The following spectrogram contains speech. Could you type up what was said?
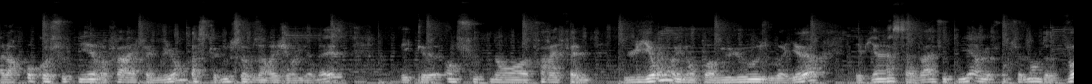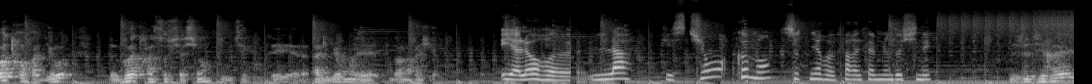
Alors pourquoi soutenir Phare FM Lyon? Parce que nous sommes en région lyonnaise et qu'en soutenant Phare FM Lyon et non pas Mulhouse ou ailleurs, eh bien ça va soutenir le fonctionnement de votre radio, de votre association que vous écoutez euh, à Lyon et dans la région. Et alors euh, la comment soutenir Phare FM Lyon Dauphiné je dirais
